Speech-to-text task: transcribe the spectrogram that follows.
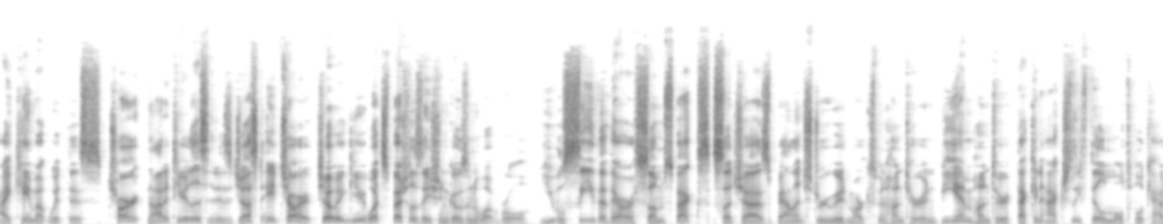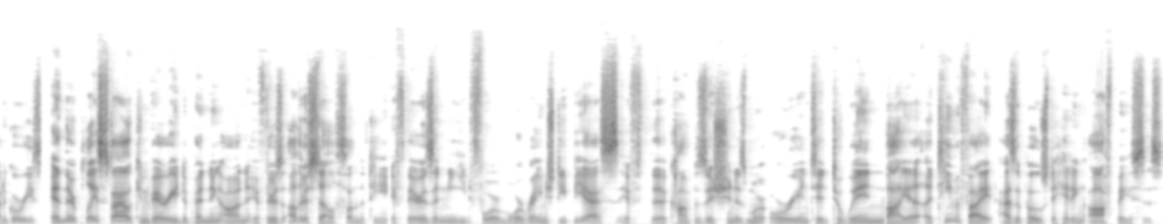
I came up with this chart, not a tier list, it is just a chart showing you what specialization goes into what role. You will see that there are some specs, such as Balanced Druid, Marksman Hunter, and BM Hunter, that can actually fill multiple categories, and their playstyle can vary depending on if there's other stealths on the team, if there is a need for more ranged DPS, if the composition is more oriented to win via a team fight as opposed to hitting off bases.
